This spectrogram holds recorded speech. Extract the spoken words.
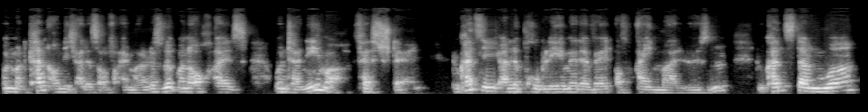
Und man kann auch nicht alles auf einmal. Und das wird man auch als Unternehmer feststellen. Du kannst nicht alle Probleme der Welt auf einmal lösen. Du kannst da nur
